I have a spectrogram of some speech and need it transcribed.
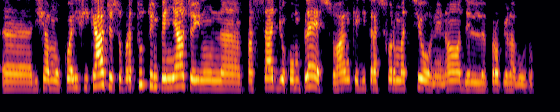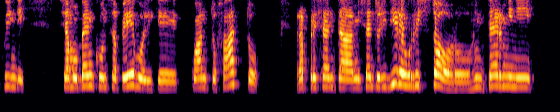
eh, diciamo, qualificato e soprattutto impegnato in un passaggio complesso anche di trasformazione no, del proprio lavoro. Quindi siamo ben consapevoli che quanto fatto rappresenta, mi sento di dire, un ristoro in termini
